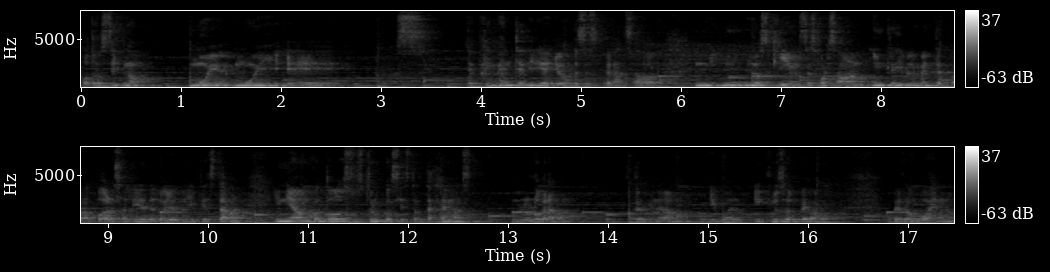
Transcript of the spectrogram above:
otro signo muy, muy eh, pues, deprimente, diría yo, desesperanzador. Los Kim se esforzaron increíblemente para poder salir del hoyo en el que estaban y ni aún con todos sus trucos y estratagemas lo lograron. Terminaron igual, incluso peor. Pero bueno,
